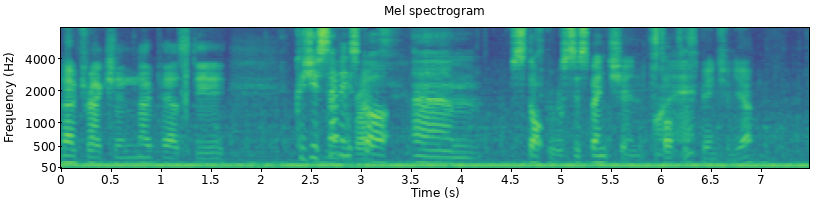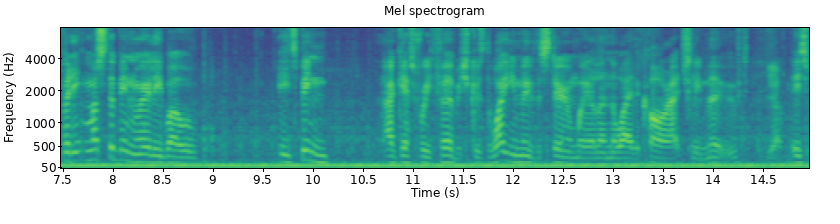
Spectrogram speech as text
no traction, no power steer, Because you said Manual it's brakes. got um, stock good. suspension. it. suspension, yeah. but it must have been really well. It's been, I guess, refurbished because the way you move the steering wheel and the way the car actually moved Yeah. is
